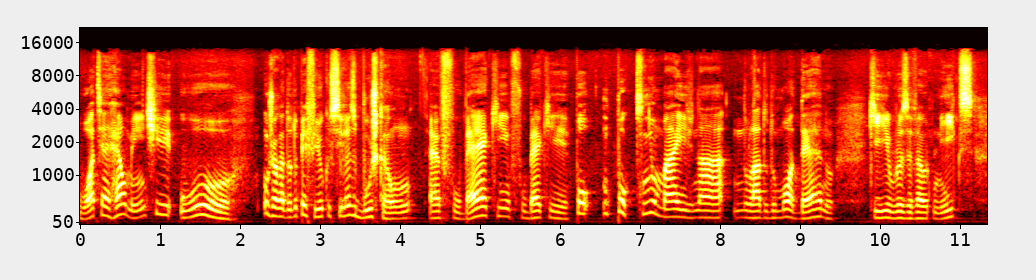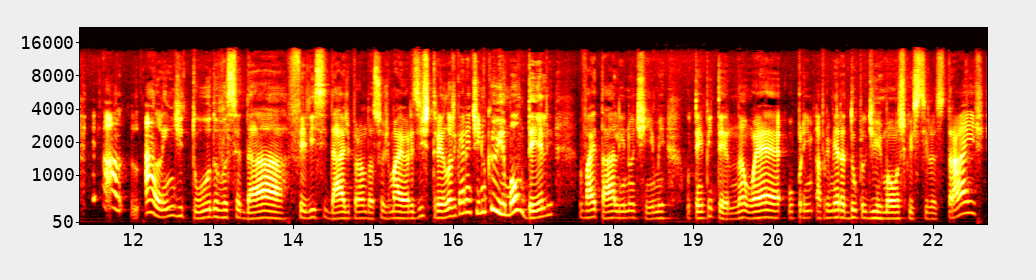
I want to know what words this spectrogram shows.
o Watt é realmente o um jogador do perfil que o Silas busca, um é, fullback, fullback pô, um pouquinho mais na, no lado do moderno que Roosevelt Knicks a, além de tudo, você dá felicidade para uma das suas maiores estrelas, garantindo que o irmão dele vai estar tá ali no time o tempo inteiro. Não é prim, a primeira dupla de irmãos que o Steelers traz.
